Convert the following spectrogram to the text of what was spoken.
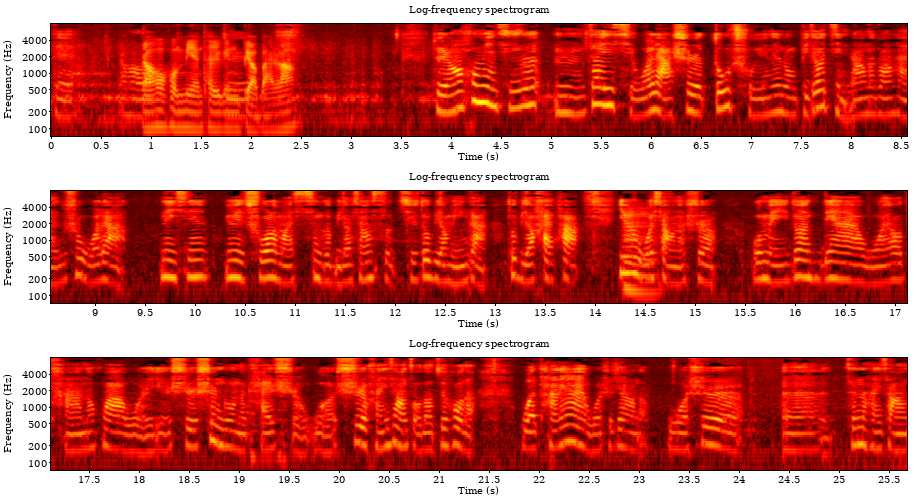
对，然后然后后面他就跟你表白了。对，然后后面其实，嗯，在一起，我俩是都处于那种比较紧张的状态，就是我俩内心，因为说了嘛，性格比较相似，其实都比较敏感，都比较害怕。因为我嗯想的是，我每一段恋爱我要谈的话，我也是慎重的开始，我是很想走到最后的。我谈恋爱我是这样的，我是。呃，真的很想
